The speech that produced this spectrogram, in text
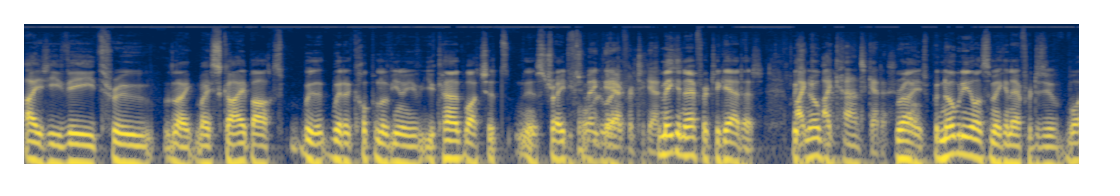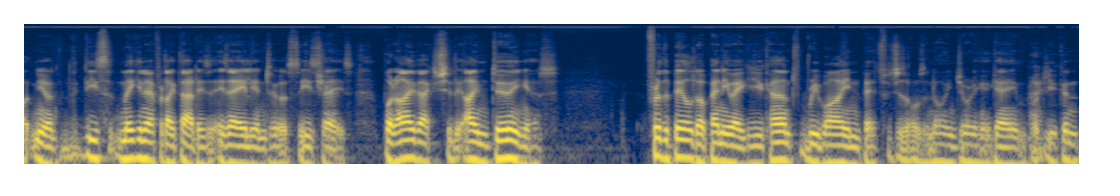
ITV through like my Skybox with with a couple of you know you, you can't watch it you know, straight. should make the effort to get make it. an effort to get it. Which I, no- I can't get it. Right, but nobody wants to make an effort to do what you know. These making an effort like that is, is alien to us these days. But I've actually I'm doing it for the build up anyway. You can't rewind bits, which is always annoying during a game. But Right. you can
